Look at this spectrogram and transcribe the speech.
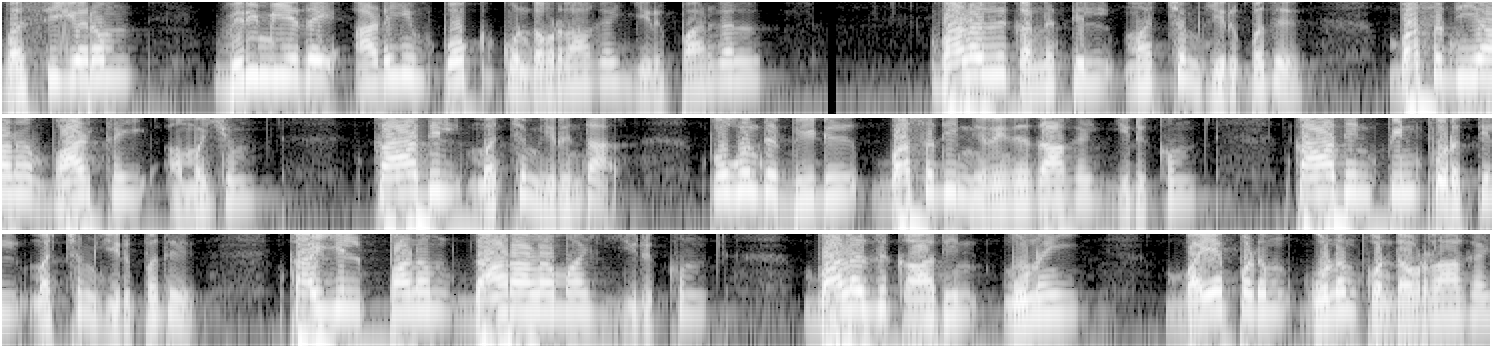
வசீகரம் விரும்பியதை அடையும் போக்கு கொண்டவர்களாக இருப்பார்கள். வலது கன்னத்தில் மச்சம் இருப்பது வசதியான வாழ்க்கை அமையும். காதில் மச்சம் இருந்தால் புகுந்த வீடு வசதி நிறைந்ததாக இருக்கும். காதின் பின்புறத்தில் மச்சம் இருப்பது கையில் பணம் தாராளமாய் இருக்கும். வலது காதின் முனை பயப்படும் குணம் கொண்டவர்களாக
